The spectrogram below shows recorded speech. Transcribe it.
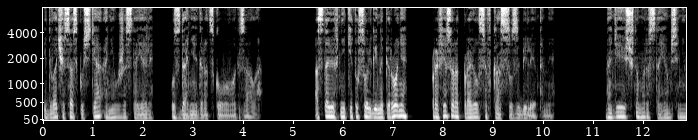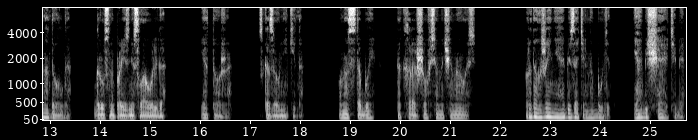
и два часа спустя они уже стояли у здания городского вокзала. Оставив Никиту с Ольгой на перроне, профессор отправился в кассу за билетами. «Надеюсь, что мы расстаемся ненадолго», — грустно произнесла Ольга. «Я тоже», — сказал Никита. «У нас с тобой так хорошо все начиналось. Продолжение обязательно будет, я обещаю тебе.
